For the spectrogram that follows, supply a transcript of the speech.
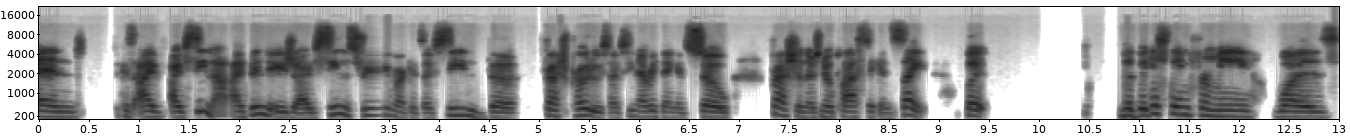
And because I've I've seen that. I've been to Asia. I've seen the street markets. I've seen the fresh produce. I've seen everything. It's so fresh and there's no plastic in sight. But the biggest thing for me was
